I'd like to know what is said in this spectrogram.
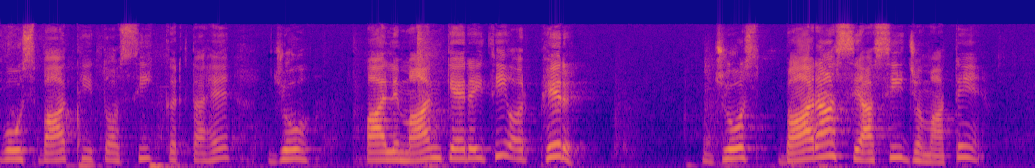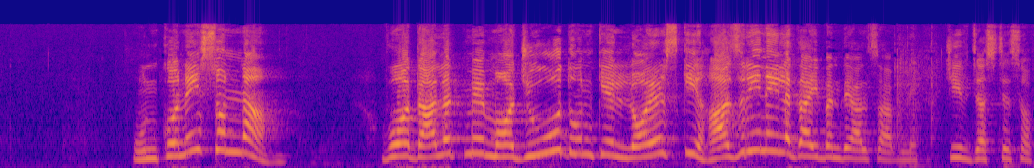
वो उस बात की तोसीक करता है जो पार्लिमान कह रही थी और फिर जो बारह सियासी जमातें हैं, उनको नहीं सुनना। वो अदालत में मौजूद उनके लॉयर्स की हाजिरी नहीं लगाई बंदयाल साहब ने, chief justice of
